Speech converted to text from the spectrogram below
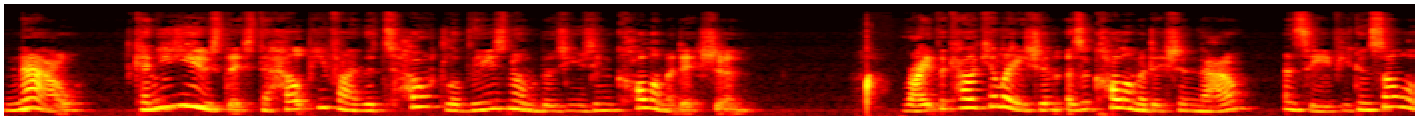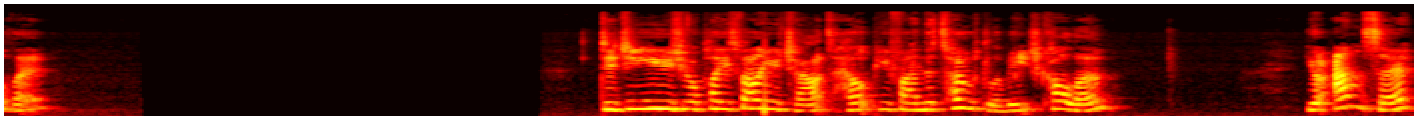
Now, can you use this to help you find the total of these numbers using column addition? Write the calculation as a column addition now and see if you can solve it. Did you use your place value chart to help you find the total of each column? Your answer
